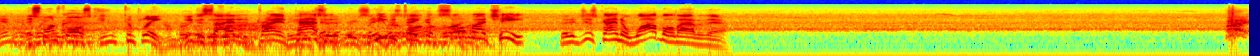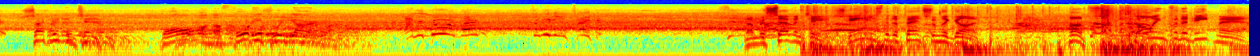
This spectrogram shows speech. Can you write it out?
in. This one falls incomplete. He decided to try and pass it, but he was taking so much heat that it just kind of wobbled out of there. Second and 10. Ball on the 43-yard line. I can do it, baby. So we gonna take it. Number 17 scans the defense from the gun. Humps going for the deep man.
